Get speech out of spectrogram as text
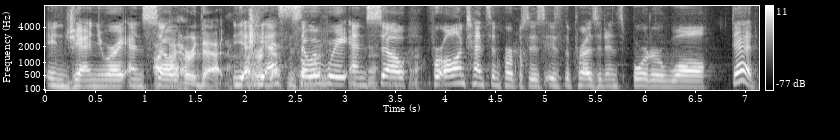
in January, and so I, I heard that. Yeah, heard yes. That so if we and so for all intents and purposes, is the president's border wall dead?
